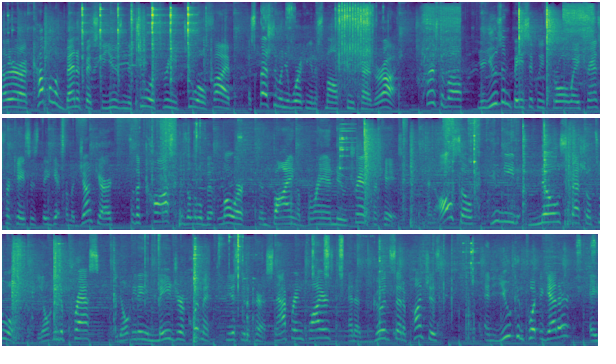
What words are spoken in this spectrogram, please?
Now there are a couple of benefits to using the 203 205, especially when you're working in a small two-car garage. First of all, you're using basically throwaway transfer cases they get from a junkyard, so the cost is a little bit lower than buying a brand new transfer case. And also, you need no special tools. You don't need a press, you don't need any major equipment, you just need a pair of snap ring pliers and a good set of punches, and you can put together a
